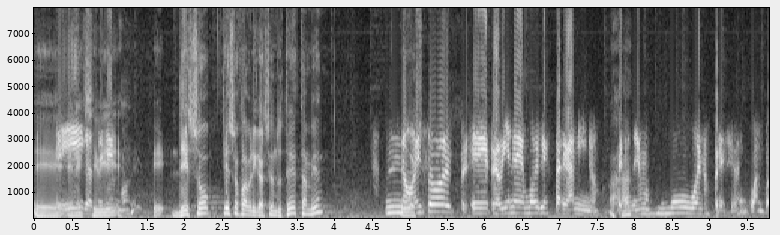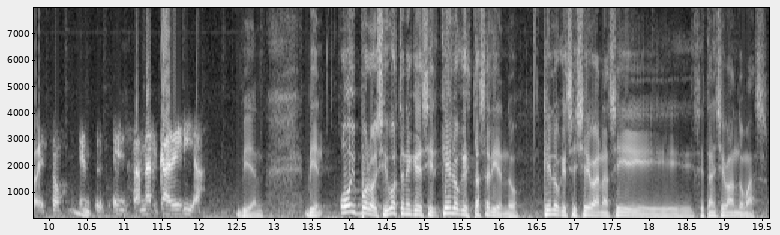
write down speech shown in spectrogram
eh, Sí, en lo eh, ¿De eso, eso es fabricación de ustedes también? No, eso eh, proviene de muebles pergamino, Ajá. pero tenemos muy buenos precios en cuanto a eso, en, en esa mercadería. Bien, bien. Hoy por hoy, si vos tenés que decir qué es lo que está saliendo, qué es lo que se llevan así, se están llevando más.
